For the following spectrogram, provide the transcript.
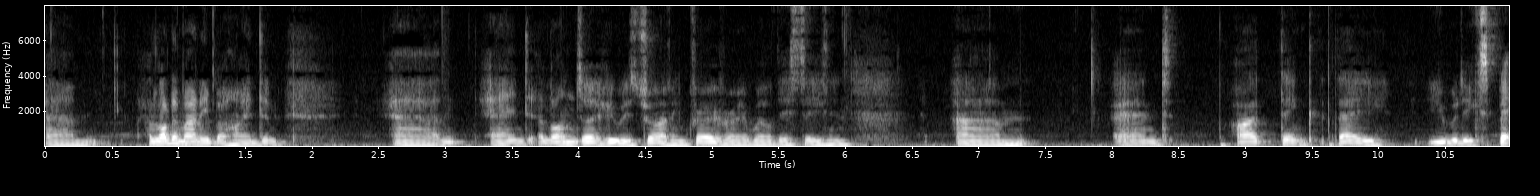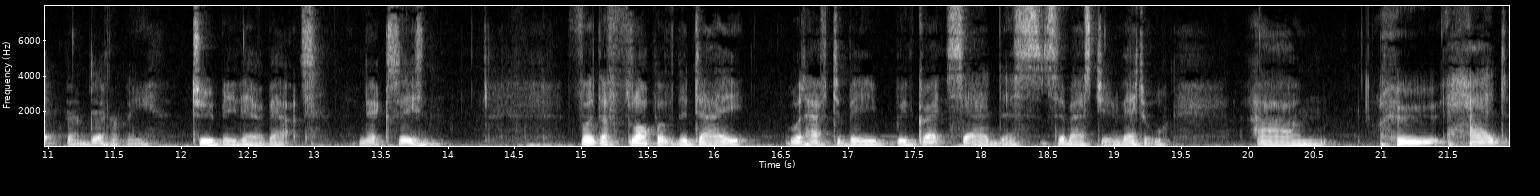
um, a lot of money behind them, um, and Alonso, who is driving very very well this season, um, and I think they you would expect them definitely to be thereabouts next season. For the flop of the day would have to be with great sadness Sebastian Vettel, um, who had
